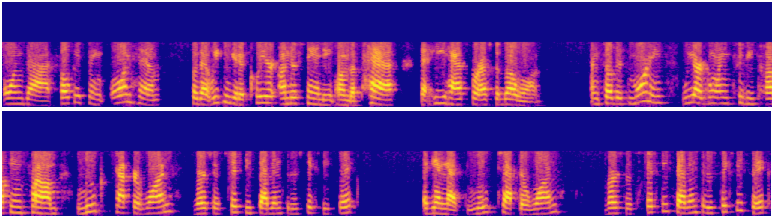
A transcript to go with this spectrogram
on God, focusing on Him so that we can get a clear understanding on the path that He has for us to go on. And so this morning we are going to be talking from Luke chapter 1, verses 57 through 66. Again, that's Luke chapter 1, verses 57 through 66.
